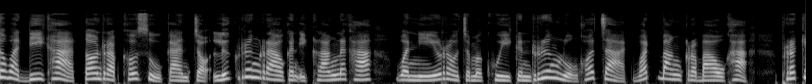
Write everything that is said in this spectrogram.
สวัสดีค่ะ ต้อนรับเข้าสู่การเจาะลึกเรื่องราวกันอีกครั้งนะคะ วันนี้เราจะมาคุยกันเรื่องหลวงพ่อจาดวัดบางกระเบาค่ะ พระเก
